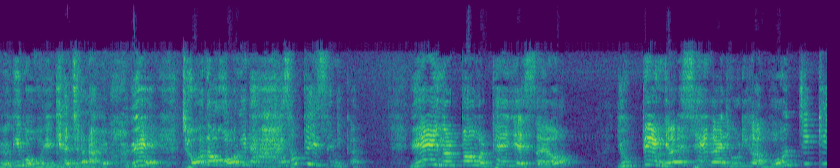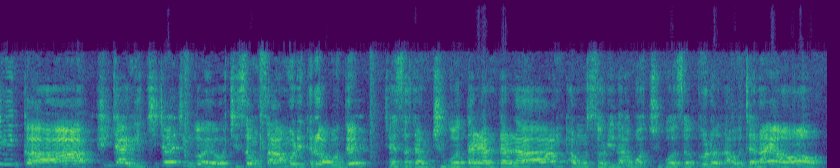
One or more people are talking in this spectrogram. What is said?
여기 보고 얘기하잖아요 왜? 저도 거기 다 섞여 있으니까 왜 율법을 폐지했어요? 613가지 우리가 못 지키니까 휘장이 찢어진 거예요. 지성소 아무리 들어가면 늘 제사장 죽어 딸랑딸랑 방울소리 나고 죽어서 끌어 나오잖아요.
